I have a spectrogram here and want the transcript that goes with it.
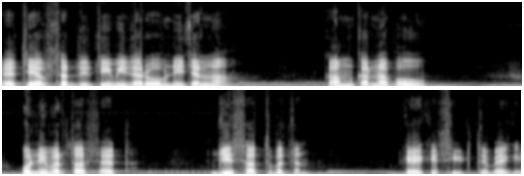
ਇੱਥੇ ਅਫਸਰ ਦੀ ਤੀਵੀਂ ਦਾ ਰੋਬ ਨਹੀਂ ਚੱਲਣਾ। ਕੰਮ ਕਰਨਾ ਪਊ। ਉਹ ਨਿਮਰਤਾ ਸਹਿਤ, ਜੀ ਸਤ ਬਚਨ, ਕਹਿ ਕੇ ਸੀਟ ਤੇ ਬਹਿ ਗਏ।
